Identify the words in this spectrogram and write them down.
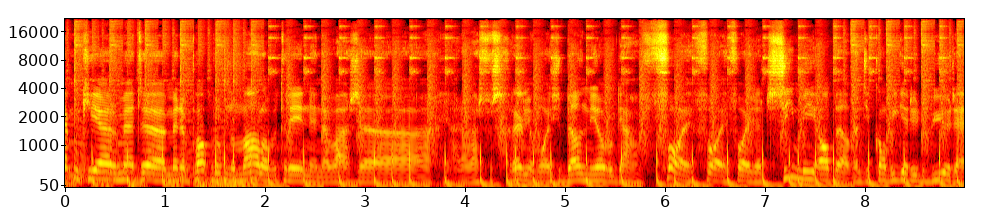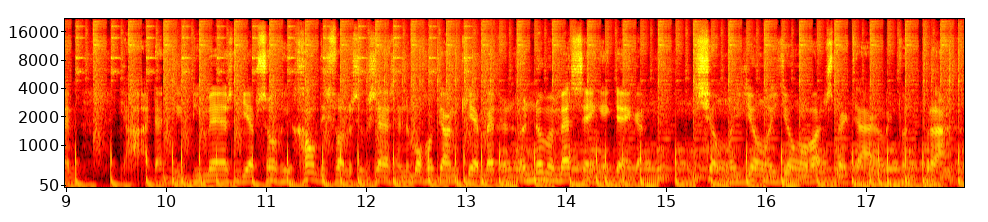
heb een keer met, eh, met een poproep normaal op het trainen en dat was, eh, ja, dat was verschrikkelijk mooi. Ze belde me op, ik dacht, fooi, fooi, fooi, dat zie me opbel, want die komt hier uit de buurt en ja, dat, die, die mensen die hebben zo'n gigantisch veel succes en dan mocht ik dan een keer met een, een nummer met zingen. Ik denk, jongen, jongen, jongen, wat een spektakel. Ik vond het prachtig.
